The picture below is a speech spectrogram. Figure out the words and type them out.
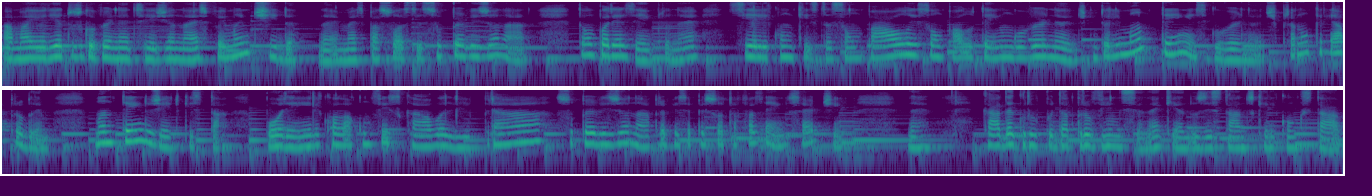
a maioria dos governantes regionais foi mantida, né, mas passou a ser supervisionada. Então, por exemplo, né, se ele conquista São Paulo e São Paulo tem um governante, então ele mantém esse governante para não criar problema, mantém do jeito que está. Porém, ele coloca um fiscal ali para supervisionar, para ver se a pessoa está fazendo certinho, né? Cada grupo da província, né, que é dos estados que ele conquistava,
